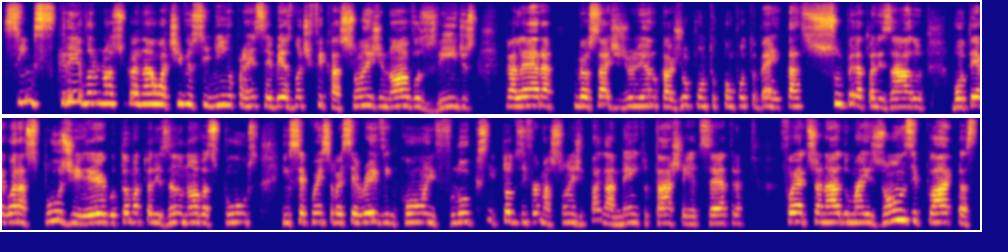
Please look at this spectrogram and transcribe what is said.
se inscreva no nosso canal, ative o sininho para receber as notificações de novos vídeos. Galera, meu site julianocaju.com.br está super atualizado. Botei agora as pools de Ergo, estamos atualizando novas pools. Em sequência vai ser Ravencoin, Flux e todas as informações de pagamento, taxa e etc. Foi adicionado mais 11 placas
